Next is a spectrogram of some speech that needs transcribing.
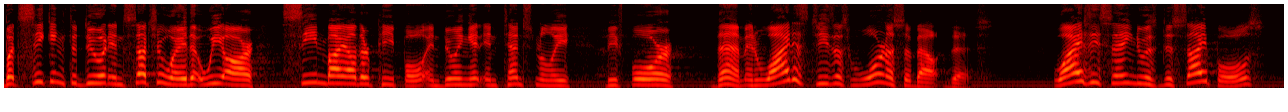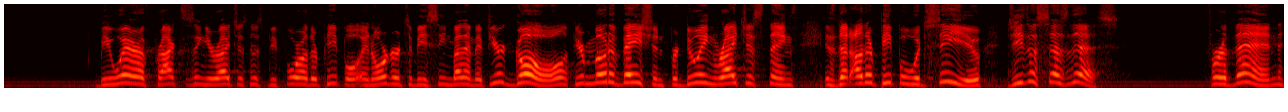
but seeking to do it in such a way that we are seen by other people and doing it intentionally before them. And why does Jesus warn us about this? Why is he saying to his disciples, Beware of practicing your righteousness before other people in order to be seen by them. If your goal, if your motivation for doing righteous things is that other people would see you, Jesus says this For then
